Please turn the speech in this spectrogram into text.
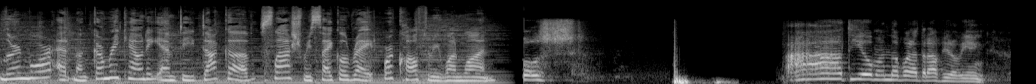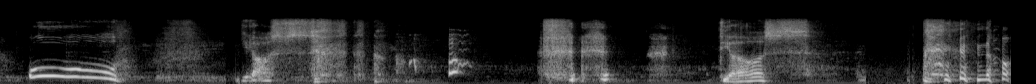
Learn more at montgomerycountymd.gov slash recycle right or call 311. Ah, tío, manda por atrás, pero bien. Uh, Dios. Dios. No.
